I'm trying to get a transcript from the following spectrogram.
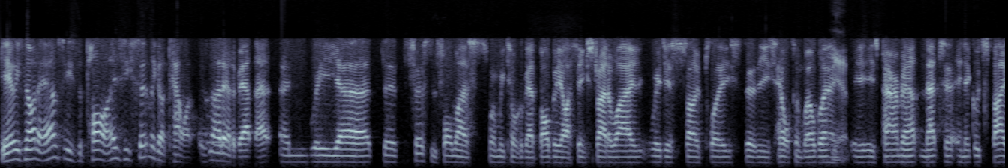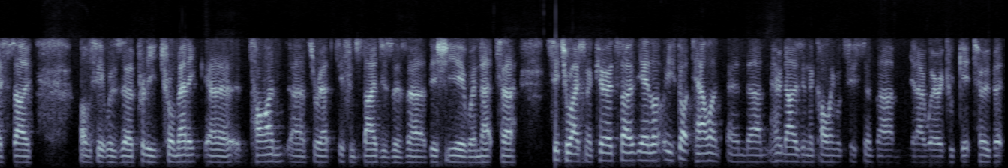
Yeah, he's not ours. He's the Pies. He's certainly got talent. There's no doubt about that. And we, uh, the first and foremost, when we talk about Bobby, I think straight away we're just so pleased that his health and well-being yep. is paramount, and that's in a good space. So, obviously, it was a pretty traumatic uh, time uh, throughout different stages of uh, this year when that uh, situation occurred. So yeah, look, he's got talent, and um, who knows in the Collingwood system, um, you know where he could get to. But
